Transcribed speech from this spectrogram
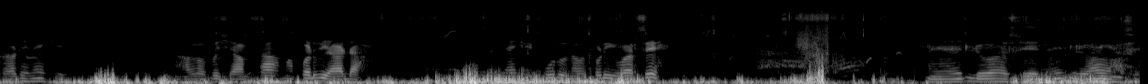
કાઢી નાખી પછી આમ સાહમાં પડવી આડા. અહીંથી પૂરું ને થોડીક વાર છે. એટલું આ છે ને એટલું અહીંયા છે.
